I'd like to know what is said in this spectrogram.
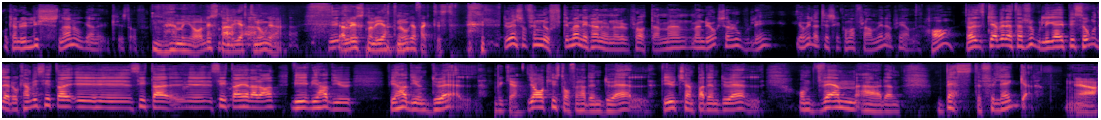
Och kan du lyssna noga nu, Kristoffer? Nej, men jag lyssnade jättenoga. Jag lyssnade jättenoga faktiskt. Du är en så förnuftig människa nu när du pratar, men, men du är också rolig. Jag vill att det ska komma fram i det här programmet. Ja, ska jag berätta roliga episoder? Då kan vi sitta, eh, sitta, eh, sitta hela dagen. Vi, vi, hade ju, vi hade ju en duell. Vilka? Jag och Kristoffer hade en duell. Vi utkämpade en duell om vem är den bästa förläggaren. Ja.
